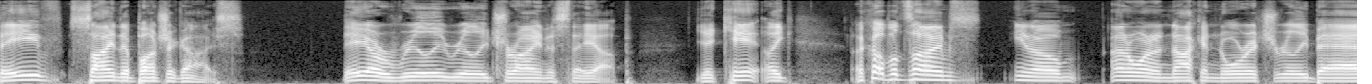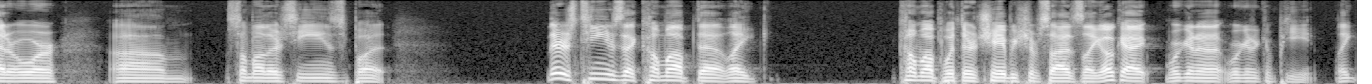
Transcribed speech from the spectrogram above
They've signed a bunch of guys. They are really, really trying to stay up. You can't like a couple times. You know, I don't want to knock a Norwich really bad or um, some other teams, but there's teams that come up that like come up with their championship sides like, okay, we're gonna we're gonna compete. Like,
